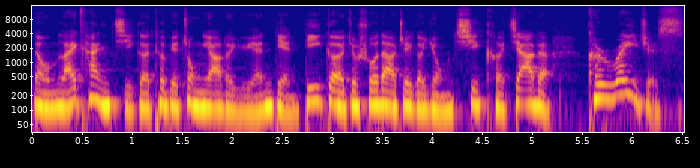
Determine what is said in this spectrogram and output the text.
那我们来看几个特别重要的语言点。第一个就说到这个勇气可嘉的 courageous。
